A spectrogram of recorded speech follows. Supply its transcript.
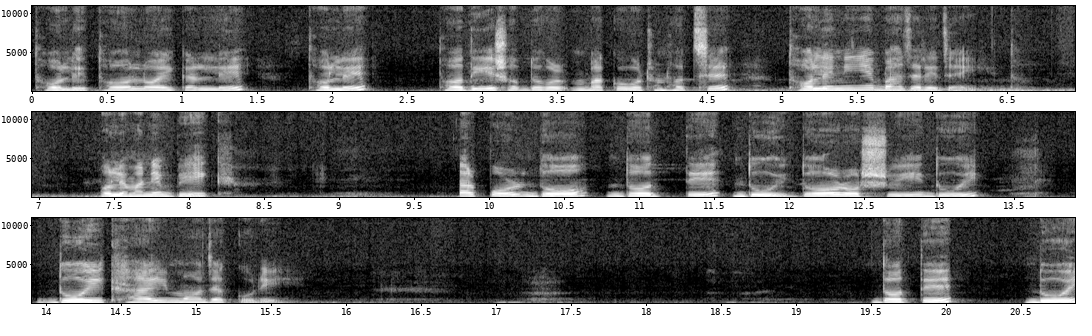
থলে। থ লয় কারলে থলে। থ দিয়ে শব্দ বাক্য গঠন হচ্ছে, থলে নিয়ে বাজারে যাই। থলে মানে বেগ। তারপর দ দতে দই, দ রসই দই দই খাই মজা করে। দতে দই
